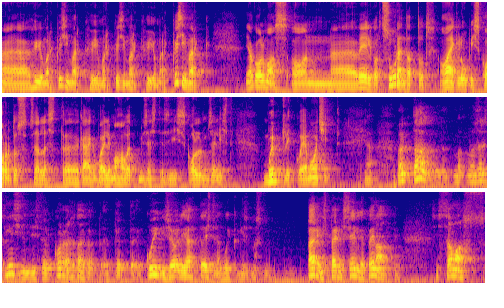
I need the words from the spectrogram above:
äh, hüüumärk, küsimärk, hüüumärk, küsimärk, hüüumärk, küsimärk. ja kolmas on äh, veel kord suurendatud, aegluubis kordus sellest äh, käega palli mahavõtmisest ja siis kolm sellist mõtlikku emotsit. jah, ma tahan, ma, ma sellest intsidendist veel korra seda, et, et kuigi see oli jah, tõesti nagu ikkagi noh, päris, päris selge penalti, siis samas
